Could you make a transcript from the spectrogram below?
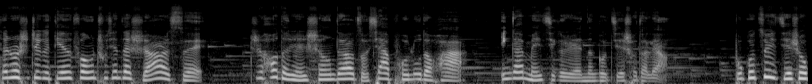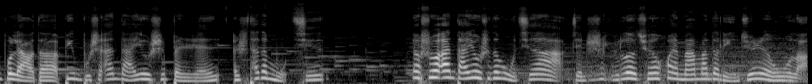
但若是这个巅峰出现在十二岁之后的人生都要走下坡路的话，应该没几个人能够接受得了。不过最接受不了的，并不是安达佑实本人，而是他的母亲。要说安达佑实的母亲啊，简直是娱乐圈坏妈妈的领军人物了，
